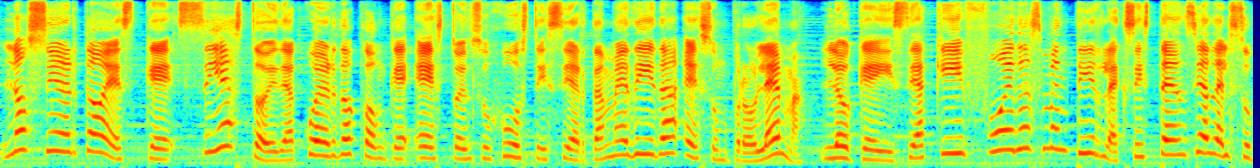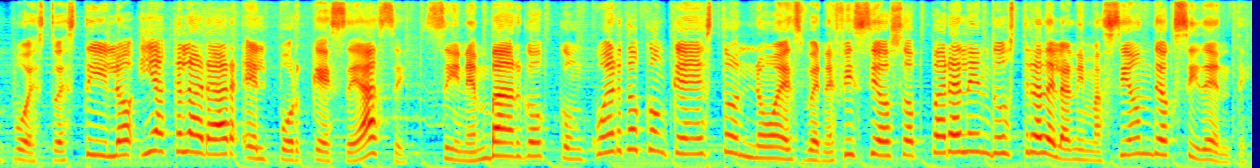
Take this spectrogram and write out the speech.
lo cierto es que sí estoy de acuerdo con que esto en su justa y cierta medida es un problema. Lo que hice aquí fue desmentir la existencia del supuesto estilo y aclarar el por qué se hace. Sin embargo, concuerdo con que esto no es beneficioso para la industria de la animación de Occidente.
